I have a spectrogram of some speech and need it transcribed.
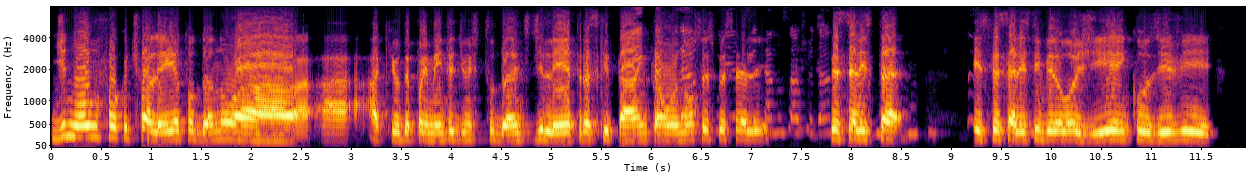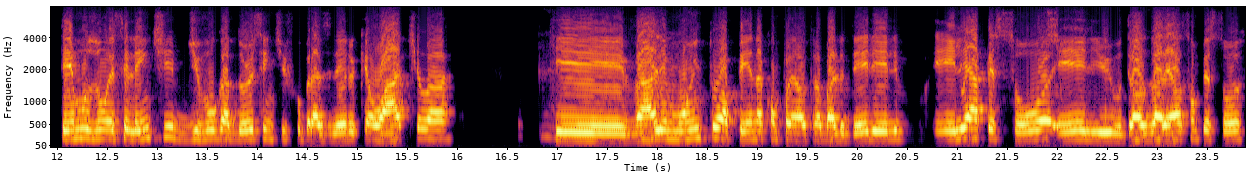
de novo, foi o que eu te falei, eu estou dando a, a, aqui o depoimento de um estudante de letras que está, então eu não sou especiali tá especialista, especialista em virologia, inclusive temos um excelente divulgador científico brasileiro que é o Atila, que vale muito a pena acompanhar o trabalho dele, ele, ele é a pessoa, ele e o Drauzio Varela são pessoas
